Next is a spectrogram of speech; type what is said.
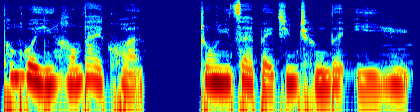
通过银行贷款，终于在北京城的一隅，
